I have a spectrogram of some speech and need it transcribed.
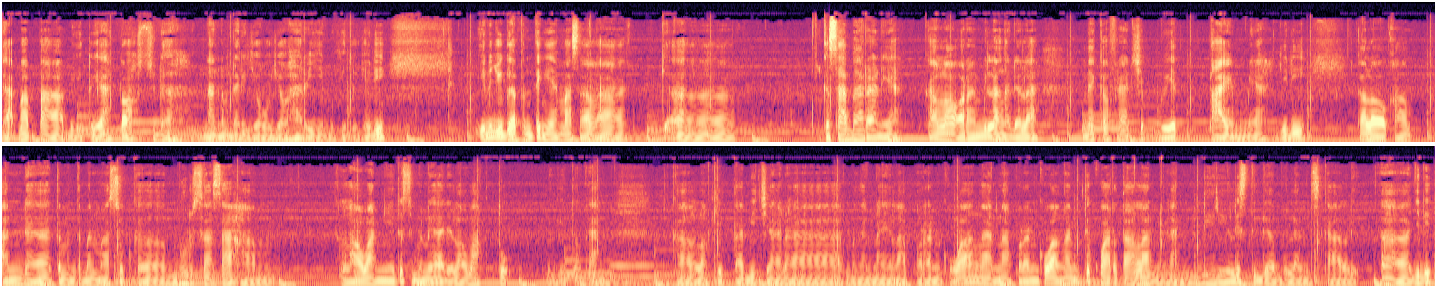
nggak apa-apa begitu ya. Toh sudah nanam dari jauh-jauh hari begitu. Jadi ini juga penting ya masalah uh, kesabaran ya. Kalau orang bilang adalah make a friendship with time ya. Jadi kalau anda teman-teman masuk ke bursa saham lawannya itu sebenarnya adalah waktu begitu kan kalau kita bicara mengenai laporan keuangan laporan keuangan itu kuartalan kan dirilis tiga bulan sekali. Uh, jadi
